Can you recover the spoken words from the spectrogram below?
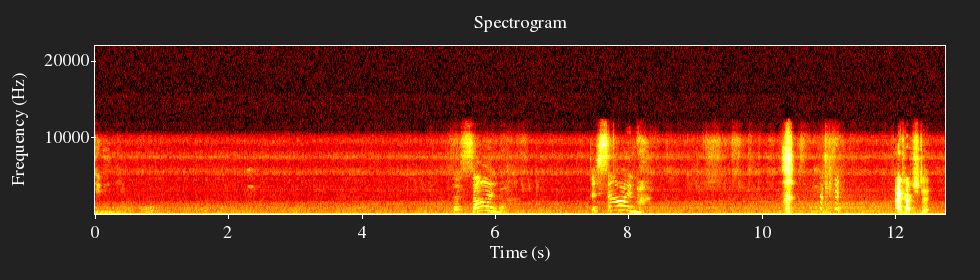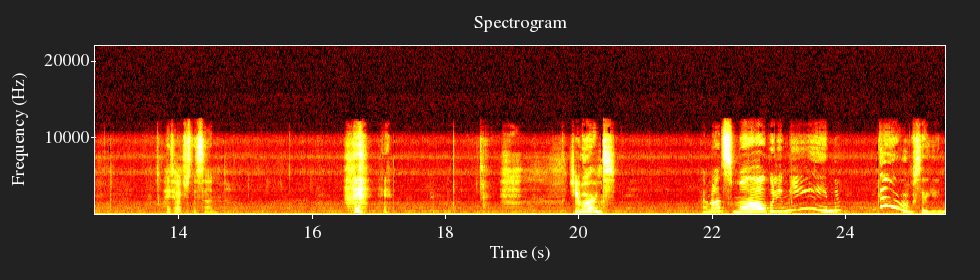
See you. The sun. The sun. I touched it. I touched the sun. she weren't. I'm not small. What do you mean? No, obsidian.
